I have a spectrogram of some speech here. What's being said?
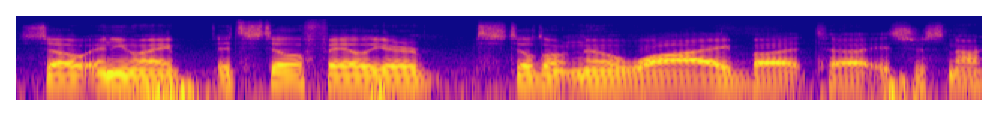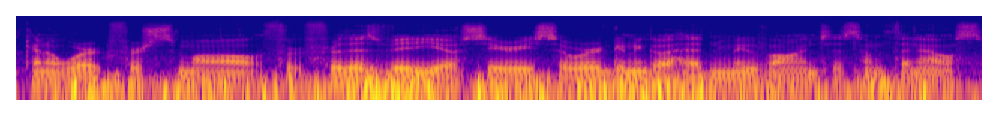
So anyway, it's still a failure. Still don't know why, but uh, it's just not going to work for small for, for this video series. So we're going to go ahead and move on to something else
